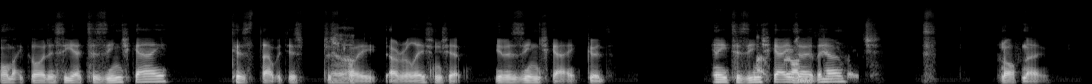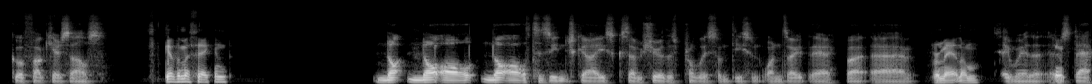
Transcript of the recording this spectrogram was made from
"Oh my god, is he a Tzeentch guy?" Because that would just destroy our relationship. You're a Tzeentch guy. Good. Any Tzeentch guys out the there? Turn off now. Go fuck yourselves. Give them a second. Not not all not all Tzeentch guys, because I'm sure there's probably some decent ones out there. But uh, Never met them. same way that there's def-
